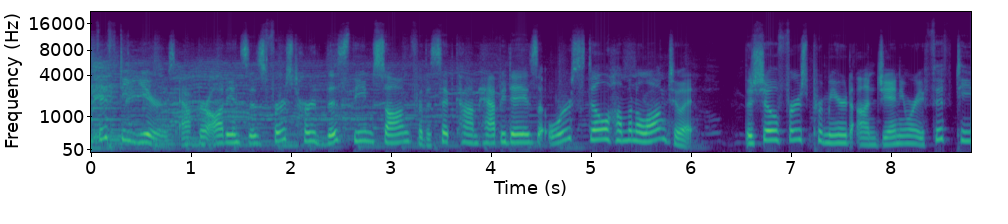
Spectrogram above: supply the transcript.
Fifty years after audiences first heard this theme song for the sitcom Happy Days, we're still humming along to it. The show first premiered on January 15,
